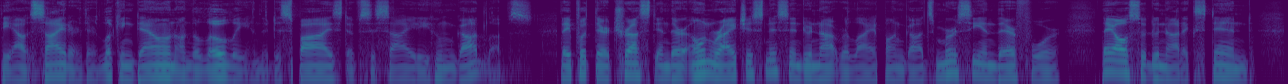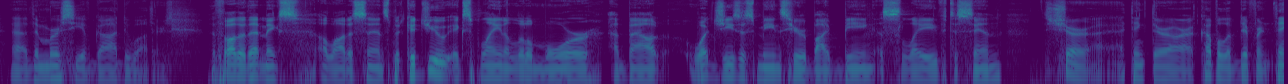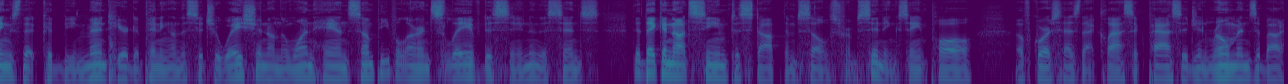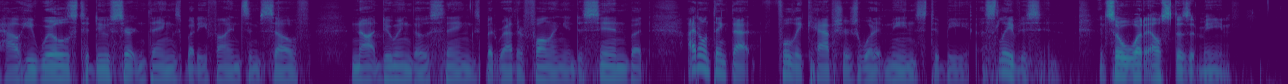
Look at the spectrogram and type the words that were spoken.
the outsider. They're looking down on the lowly and the despised of society whom God loves. They put their trust in their own righteousness and do not rely upon God's mercy, and therefore they also do not extend uh, the mercy of God to others. Father, that makes a lot of sense, but could you explain a little more about what Jesus means here by being a slave to sin? Sure. I think there are a couple of different things that could be meant here depending on the situation. On the one hand, some people are enslaved to sin in the sense that they cannot seem to stop themselves from sinning. St. Paul, of course, has that classic passage in Romans about how he wills to do certain things, but he finds himself not doing those things, but rather falling into sin. But I don't think that fully captures what it means to be a slave to sin. And so, what else does it mean?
